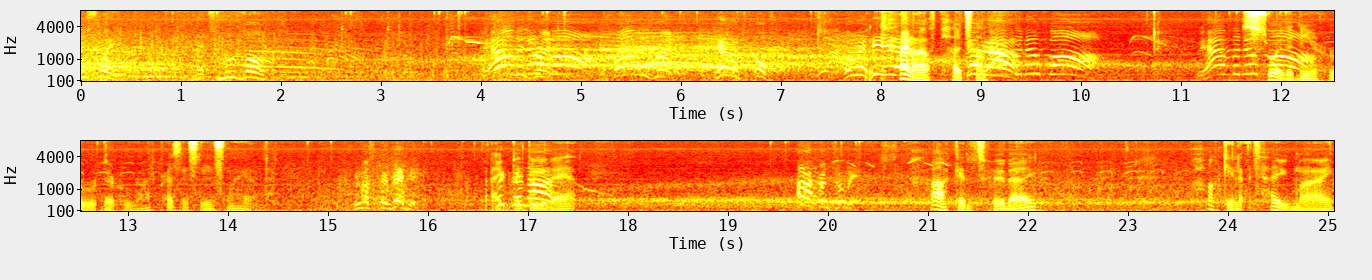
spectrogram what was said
This way. Let's move on. The hound is ready! The farm is ready! Gareth Colt! Over here! Kind of parts Bring of out the new farm! We have the new destroy the near Har the Harad presence in this land. We must be ready. I Quicker can do that. Hearken to me! Harken to me. Harken to me. It's the my.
